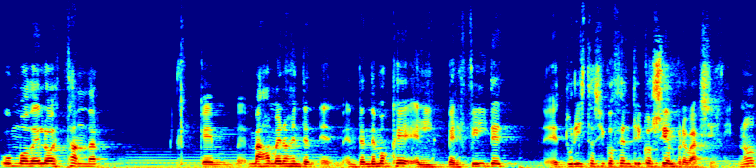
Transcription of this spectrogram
un modelo estándar que más o menos entendemos que el perfil de eh, turista psicocéntrico siempre va a exigir, ¿no?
